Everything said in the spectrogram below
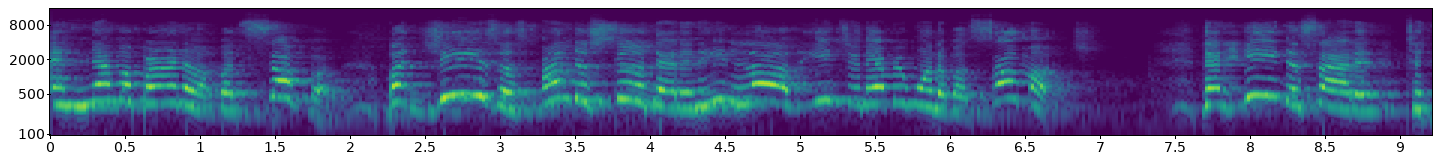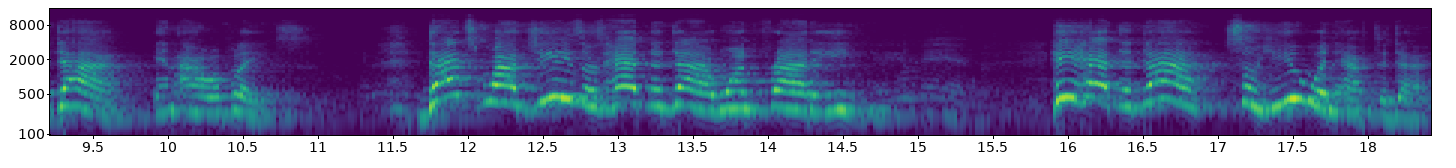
and never burn up, but suffer. But Jesus understood that and he loved each and every one of us so much that he decided to die in our place. That's why Jesus had to die one Friday evening. He had to die so you wouldn't have to die.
